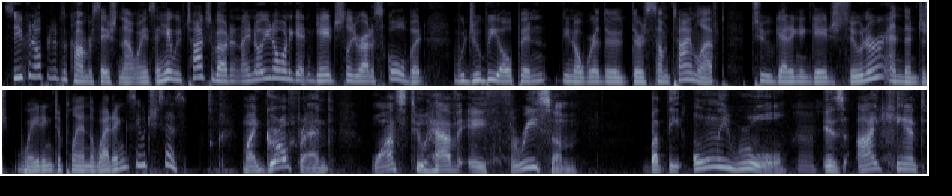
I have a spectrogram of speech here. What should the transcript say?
so you can open up the conversation that way and say, "Hey, we've talked about it, and I know you don't want to get engaged till you're out of school, but would you be open, you know, where there, there's some time left to getting engaged sooner, and then just waiting to plan the wedding? See what she says." My girlfriend wants to have a threesome, but the only rule mm. is I can't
